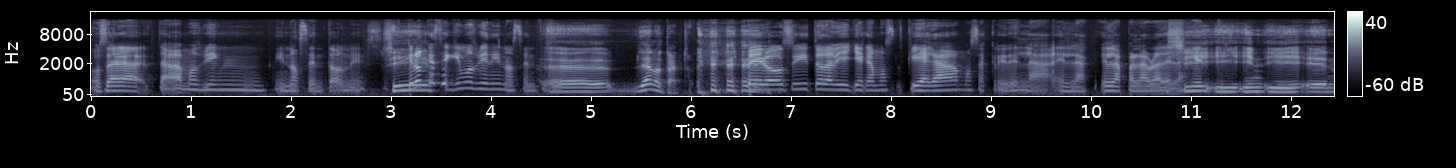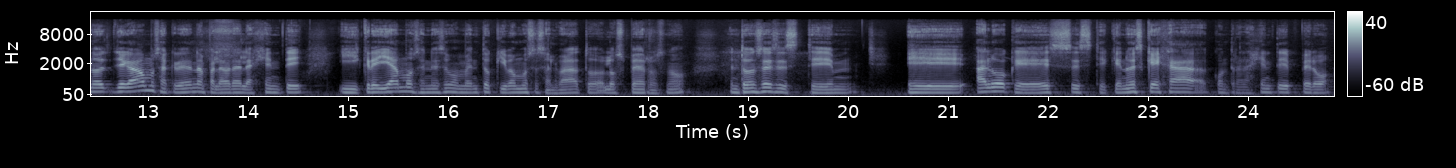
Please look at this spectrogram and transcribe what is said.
o sea, estábamos bien inocentones. Sí. Creo que seguimos bien inocentes. Eh, ya no tanto. Pero sí, todavía llegamos, llegábamos a creer en la, en la, en la palabra de la gente. Sí, y, y, eh, nos llegábamos a creer en la palabra de la gente y creíamos en ese momento que íbamos a salvar a todos los perros, ¿no? Entonces, este, eh, algo que es, este, que no es queja contra la gente, pero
